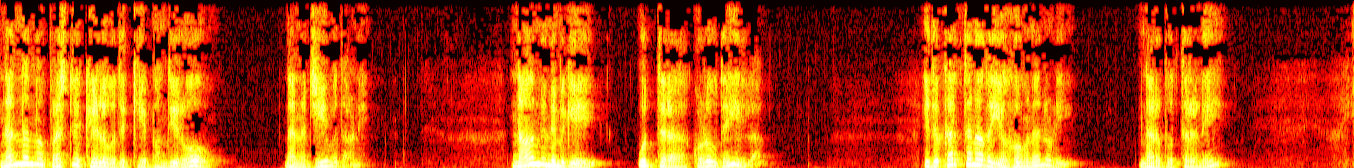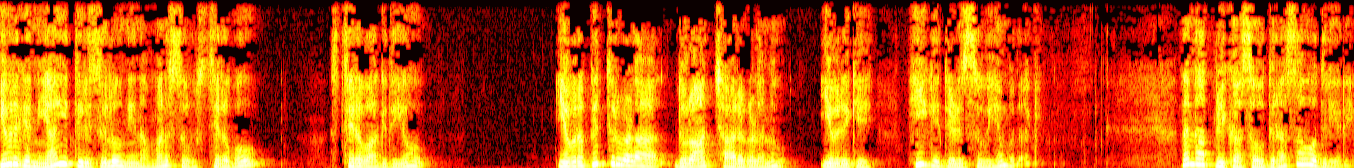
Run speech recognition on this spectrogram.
ನನ್ನನ್ನು ಪ್ರಶ್ನೆ ಕೇಳುವುದಕ್ಕೆ ಬಂದಿರೋ ನನ್ನ ಜೀವದಾಣೆ. ನಾನು ನಿಮಗೆ ಉತ್ತರ ಕೊಡುವುದೇ ಇಲ್ಲ. ಇದು ಕರ್ತನಾದ ಯಹೋವನ ನುಡಿ. ನರಪುತ್ರನೇ, ಇವರಿಗೆ ನ್ಯಾಯ ತೀರಿಸಲು ನಿನ್ನ ಮನಸ್ಸು ಸ್ಥಿರವೋ, ಸ್ಥಿರವಾಗಿದೆಯೋ? ಇವರ ಪಿತೃಗಳ ದುರಾಚಾರಗಳನ್ನು ಇವರಿಗೆ ಹೀಗೆ ತಿಳಿಸು ಎಂಬುದಾಗಿ. ನನ್ನಾತ್ಮಿಕ ಸಹೋದರ, ಸಹೋದರಿಯರೇ,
